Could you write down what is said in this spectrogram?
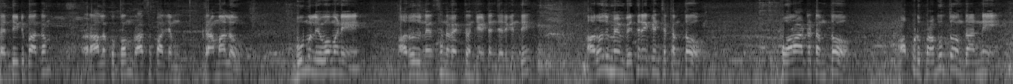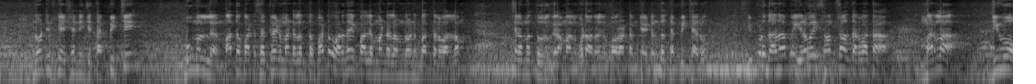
పెద్దిటిపాకం రాళ్ళకుప్పం రాసపాలెం గ్రామాలు భూములు ఇవ్వమని ఆ రోజు నిరసన వ్యక్తం చేయడం జరిగింది. ఆ రోజు మేము వ్యతిరేకించటంతో పోరాటంతో అప్పుడు ప్రభుత్వం దాన్ని నోటిఫికేషన్ నుంచి తప్పించి భూములను మాతో పాటు సత్యవేడు మండలంతో పాటు వరదైపాలెం మండలంలోని బత్తల వల్లం చిలమత్తూరు గ్రామాలు కూడా ఆ రోజు పోరాటం చేయడంతో తప్పించారు. ఇప్పుడు దాదాపు ఇరవై సంవత్సరాల తర్వాత మరలా G O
